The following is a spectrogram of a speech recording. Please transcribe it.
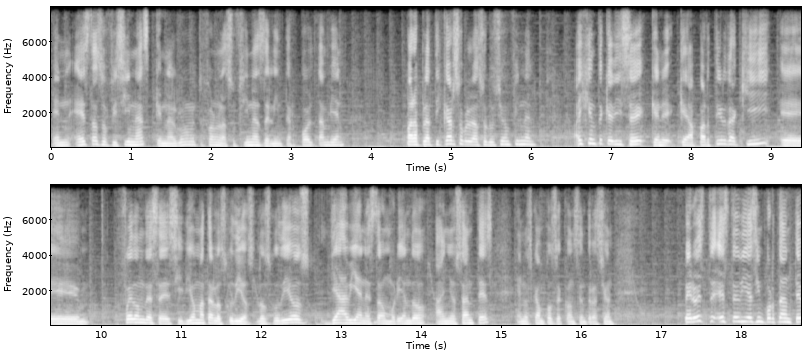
en estas oficinas, que en algún momento fueron las oficinas del Interpol también, para platicar sobre la solución final. Hay gente que dice que, que a partir de aquí eh, fue donde se decidió matar a los judíos. Los judíos ya habían estado muriendo años antes en los campos de concentración. Pero este, este día es importante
